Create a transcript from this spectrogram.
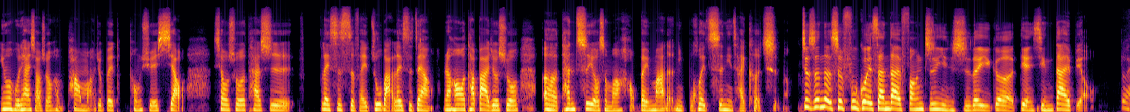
因为胡天蓝小时候很胖嘛，就被同学笑笑说他是类似死肥猪吧，类似这样。然后他爸就说：“呃，贪吃有什么好被骂的？你不会吃，你才可耻呢。”就真的是富贵三代方知饮食的一个典型代表。对，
